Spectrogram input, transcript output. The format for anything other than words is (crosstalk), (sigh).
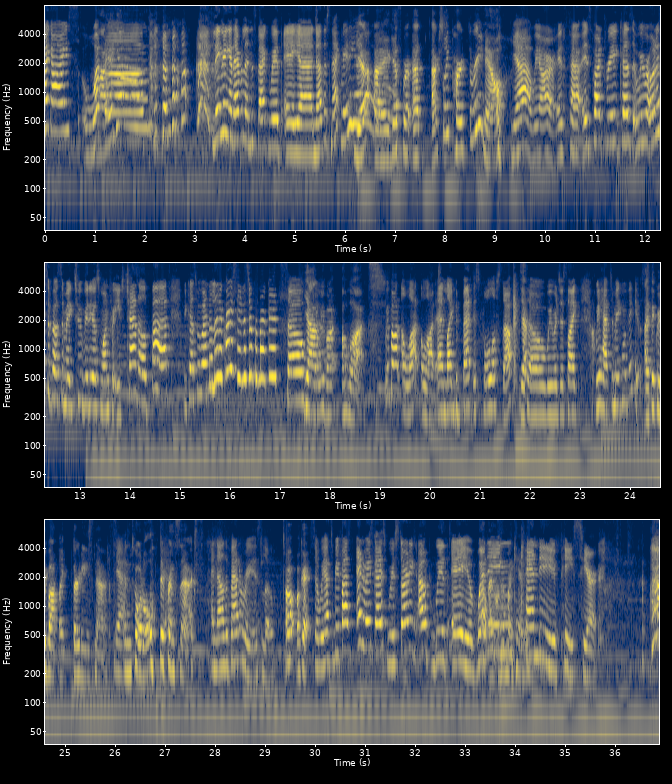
Hi guys, what's Hi up? (laughs) Ling Ling and Evelyn is back with a, uh, another snack video. Yeah, I guess we're at actually part three now. (laughs) Yeah, we are. It's pa it's part three because we were only supposed to make two videos, one for each channel, but because we went a little crazy in the supermarket, so Yeah, we bought a lot. we bought a lot, a lot, and like the bed is full of stuff. Yeah. So we were just like, we have to make more videos. I think we bought like 30 snacks Yeah. in total, (laughs) different snacks. and now the battery is low, Oh, okay. so we have to be fast. Anyways, guys, we're starting out with a oh, wedding have my candy. candy piece here.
